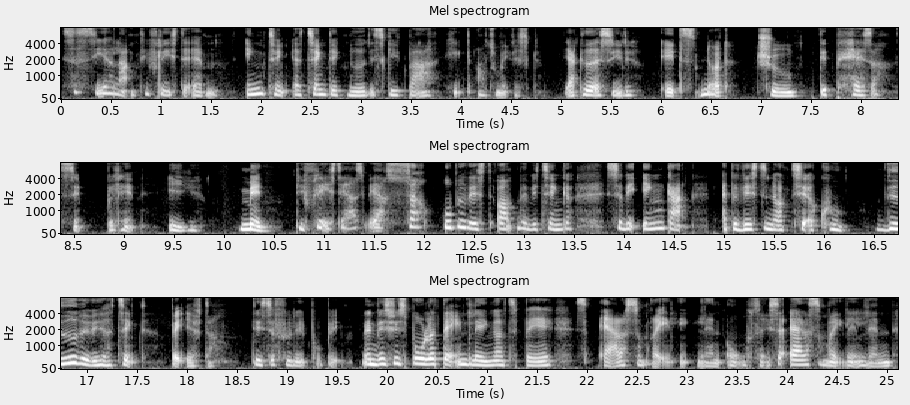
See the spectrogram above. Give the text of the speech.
så siger langt de fleste af dem, ingenting. Jeg tænkte ikke noget. Det skete bare helt automatisk. Jeg er ked af at sige det. It's not true. Det passer simpelthen ikke. Men de fleste af os er så ubevidst om, hvad vi tænker, så vi ikke engang er bevidste nok til at kunne vide, hvad vi har tænkt bagefter. Det er selvfølgelig et problem. Men hvis vi spoler dagen længere tilbage, så er der som regel en eller anden årsag. Så er der som regel en eller anden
